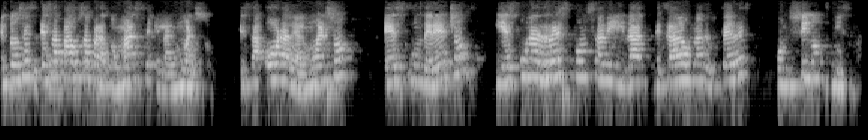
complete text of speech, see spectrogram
Entonces, esa pausa para tomarse el almuerzo, esa hora de almuerzo es un derecho y es una responsabilidad de cada una de ustedes consigo misma.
